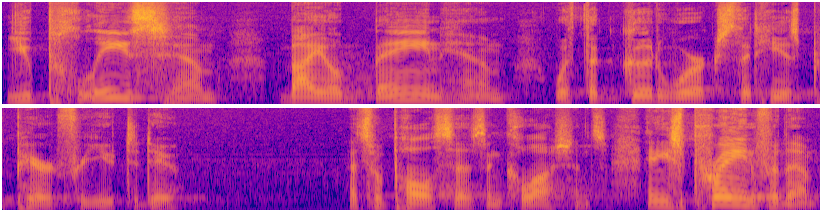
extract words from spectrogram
You please him by obeying him with the good works that he has prepared for you to do. That's what Paul says in Colossians. And he's praying for them.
